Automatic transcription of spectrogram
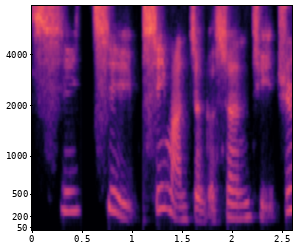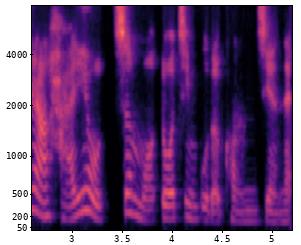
吸气吸满整个身体，居然还有这么多进步的空间呢。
